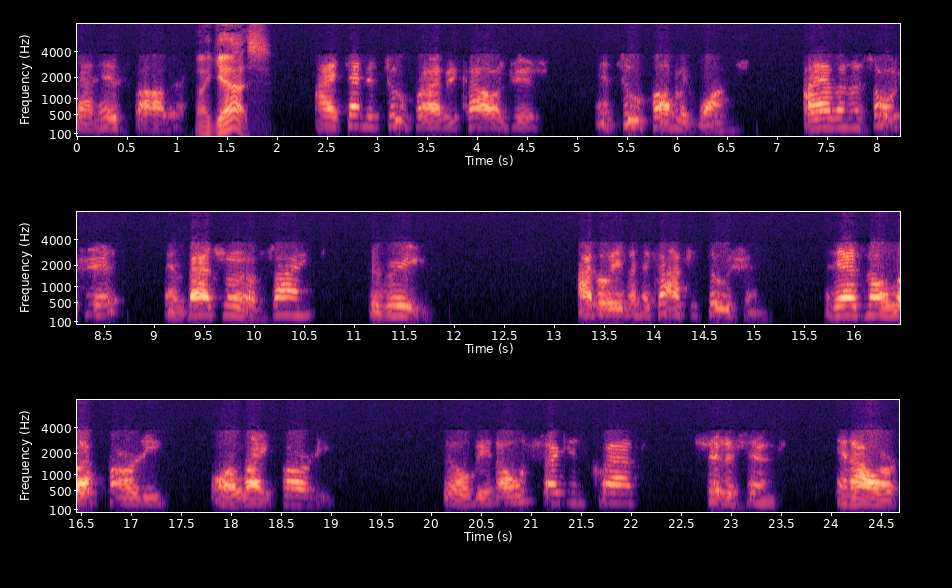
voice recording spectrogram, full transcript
than his father. I guess. I attended two private colleges and two public ones. I have an associate and bachelor of science degree. I believe in the Constitution. It has no left party or right party. There will be no second class citizens in our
